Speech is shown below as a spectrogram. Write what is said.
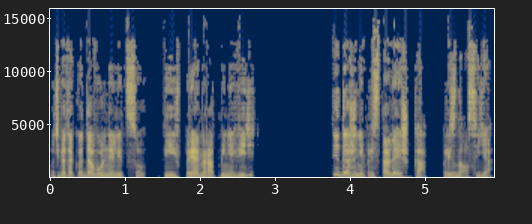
«У тебя такое довольное лицо. Ты и впрямь рад меня видеть?» «Ты даже не представляешь, как», — признался я.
